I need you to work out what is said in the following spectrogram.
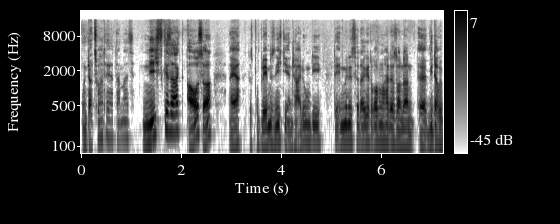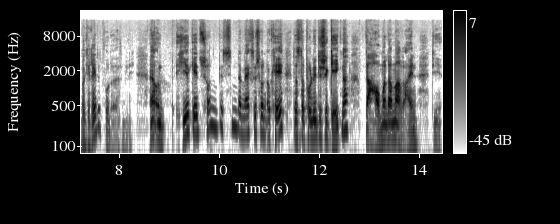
Und dazu hat er ja damals nichts gesagt, außer, naja, das Problem ist nicht die Entscheidung, die der Innenminister da getroffen hatte, sondern äh, wie darüber geredet wurde öffentlich. Ja, und hier geht es schon ein bisschen, da merkst du schon, okay, das ist der politische Gegner, da hauen wir da mal rein. Die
